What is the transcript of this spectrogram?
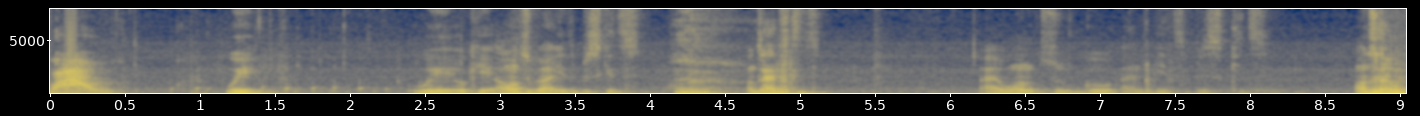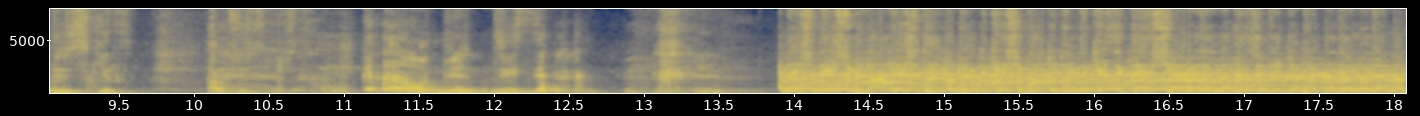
Wow. Wait. Wait, okay, I want to go and eat biscuits. I want to go and eat biscuits. I want to go and eat biscuits. I want to go and eat biscuits. How to I want to eat biscuits. Neyse değişimi daha değişi tahta döndü keşi bahtı döndü kesik leşe Belemem seni gebertmeden ölemem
